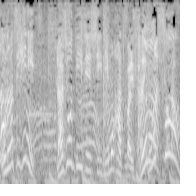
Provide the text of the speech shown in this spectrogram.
同じ日に、ラジオ DJCD も発売されました。そううん。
